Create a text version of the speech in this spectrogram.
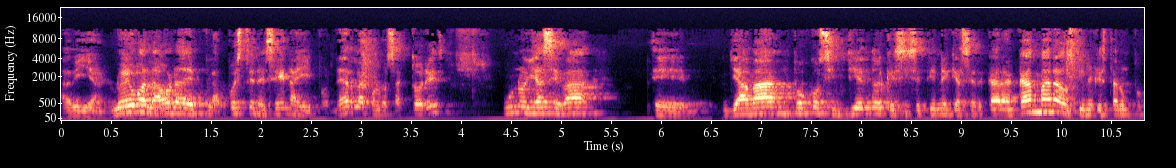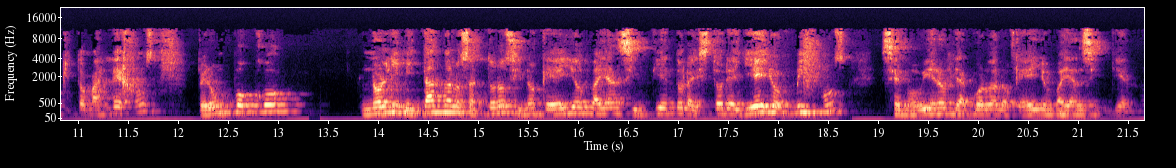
había. Luego a la hora de la puesta en escena y ponerla con los actores, uno ya se va eh, ya va un poco sintiendo que si se tiene que acercar a cámara o tiene que estar un poquito más lejos, pero un poco no limitando a los actores, sino que ellos vayan sintiendo la historia y ellos mismos se movieron de acuerdo a lo que ellos vayan sintiendo.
